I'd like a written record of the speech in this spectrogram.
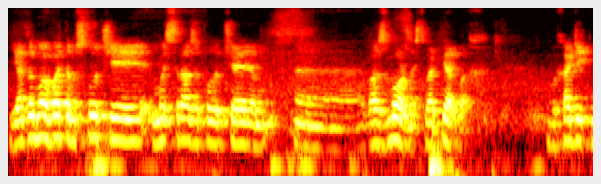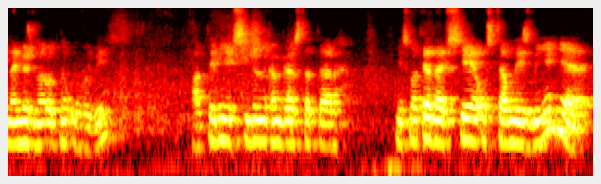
Я думаю, в этом случае мы сразу получаем э, возможность, во-первых, выходить на международный уровень от имени Всемирного конгресса татар. Несмотря на все уставные изменения,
